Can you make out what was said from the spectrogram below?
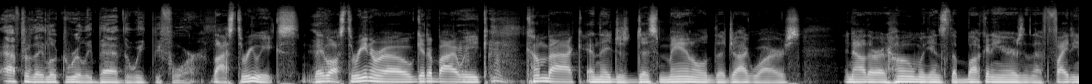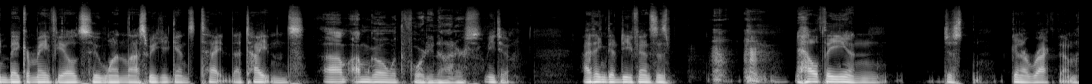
After they looked really bad the week before. last three weeks. They lost three in a row, get a bye week, come back, and they just dismantled the Jaguars. And now they're at home against the Buccaneers and the fighting Baker Mayfields, who won last week against tit- the Titans. Um, I'm going with the 49ers. Me too. I think their defense is healthy and just gonna wreck them.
